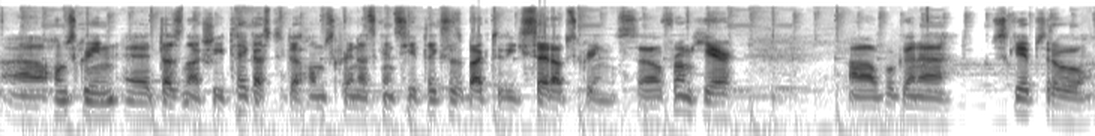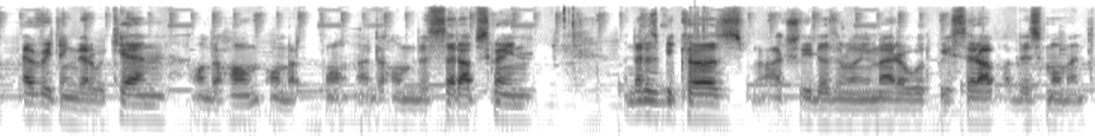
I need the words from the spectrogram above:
uh, home screen, it doesn't actually take us to the home screen. As you can see, it takes us back to the setup screen. So from here, uh, we're gonna skip through everything that we can on the home, on the, well, not the home, the setup screen. And that is because actually it doesn't really matter what we set up at this moment.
